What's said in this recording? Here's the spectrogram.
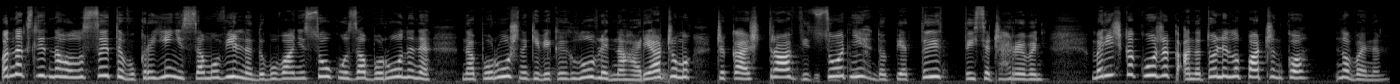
Однак слід наголосити, в Україні самовільне добування соку заборонене. На порушників, яких ловлять на гарячому, чекає штраф від сотні до п'яти тисяч гривень. Марічка Кужик, Анатолій Лопаченко. Новини.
